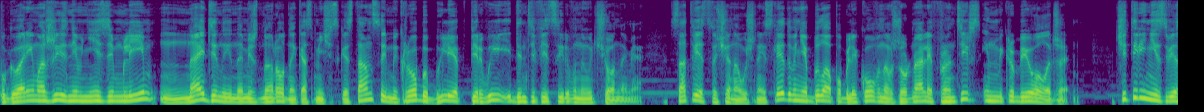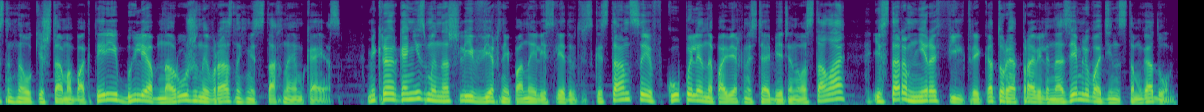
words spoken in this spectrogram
Поговорим о жизни вне Земли. Найденные на Международной космической станции микробы были впервые идентифицированы учеными. Соответствующее научное исследование было опубликовано в журнале Frontiers in Microbiology. Четыре неизвестных науки штамма бактерий были обнаружены в разных местах на МКС. Микроорганизмы нашли в верхней панели исследовательской станции, в куполе на поверхности обеденного стола и в старом нейрофильтре, который отправили на Землю в 2011 году.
